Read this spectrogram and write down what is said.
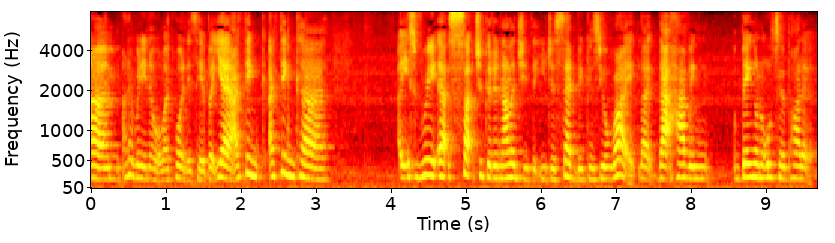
Um, i don't really know what my point is here but yeah i think i think uh, it's re- that's such a good analogy that you just said because you're right like that having being on autopilot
